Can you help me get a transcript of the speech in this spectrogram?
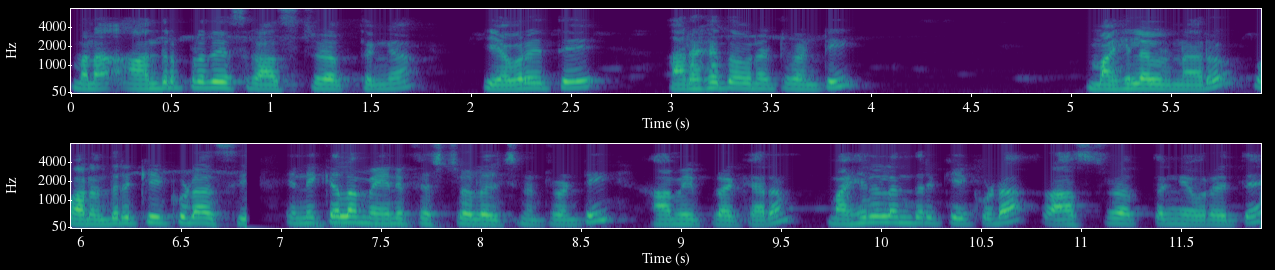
మన ఆంధ్రప్రదేశ్ రాష్ట్ర వ్యాప్తంగా ఎవరైతే అర్హత ఉన్నటువంటి మహిళలు ఉన్నారో వారందరికీ కూడా సి- ఎన్నికల మేనిఫెస్టోలో ఇచ్చినటువంటి హామీ ప్రకారం మహిళలందరికీ కూడా రాష్ట్ర వ్యాప్తంగా ఎవరైతే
